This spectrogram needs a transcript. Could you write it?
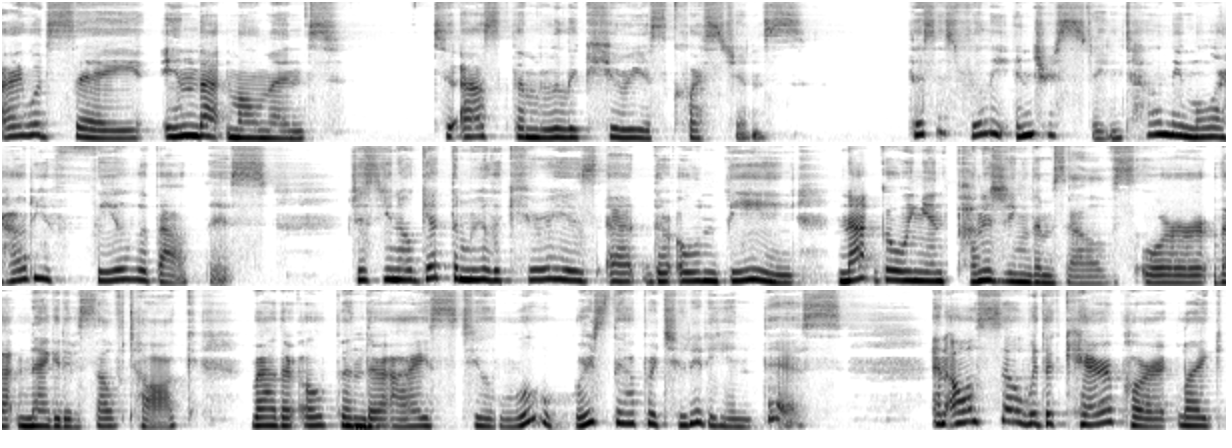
I would say in that moment to ask them really curious questions. This is really interesting. Tell me more. How do you feel about this? Just, you know, get them really curious at their own being, not going in punishing themselves or that negative self talk. Rather, open their mm-hmm. eyes to, whoa, where's the opportunity in this? And also with the care part, like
